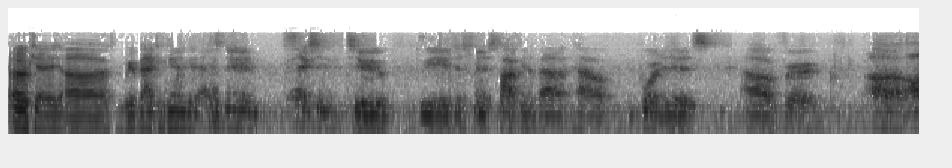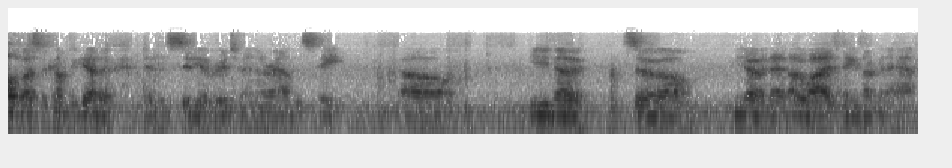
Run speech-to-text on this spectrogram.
Okay, uh, we're back again. Good afternoon. Section two. We just finished talking about how important it is uh, for uh, all of us to come together in the city of Richmond and around the state. Um, you know, so um, you know, that otherwise things aren't going to happen.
